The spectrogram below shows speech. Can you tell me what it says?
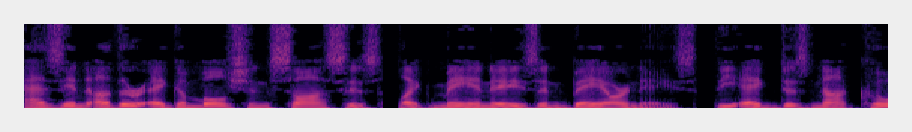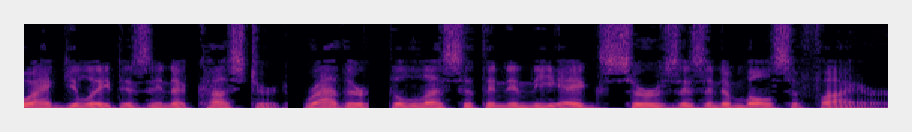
As in other egg emulsion sauces, like mayonnaise and béarnaise, the egg does not coagulate as in a custard, rather, the lecithin in the egg serves as an emulsifier,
